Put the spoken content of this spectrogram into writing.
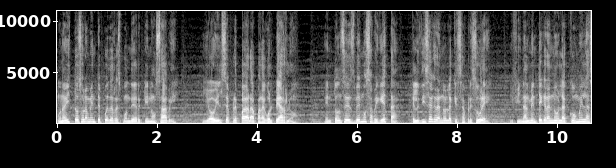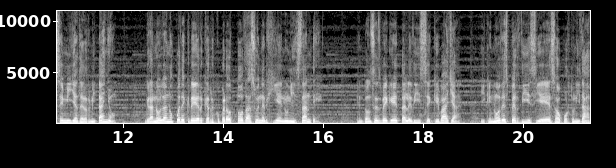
Monaito solamente puede responder que no sabe, y Oil se prepara para golpearlo. Entonces vemos a Vegeta, que le dice a Granola que se apresure, y finalmente Granola come la semilla del ermitaño. Granola no puede creer que recuperó toda su energía en un instante. Entonces Vegeta le dice que vaya y que no desperdicie esa oportunidad.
